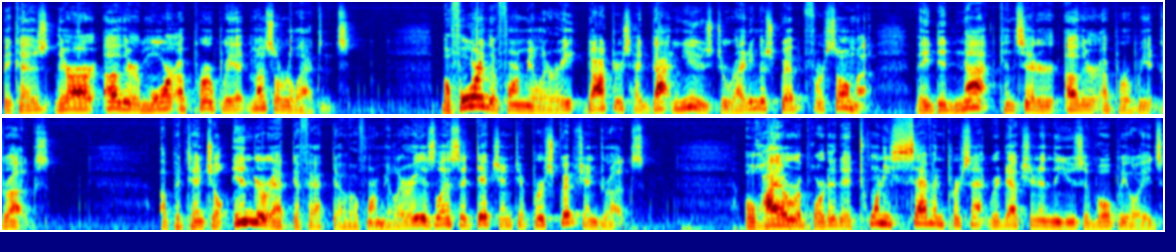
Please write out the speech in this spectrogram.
because there are other more appropriate muscle relaxants. Before the formulary, doctors had gotten used to writing a script for Soma. They did not consider other appropriate drugs. A potential indirect effect of a formulary is less addiction to prescription drugs. Ohio reported a 27% reduction in the use of opioids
